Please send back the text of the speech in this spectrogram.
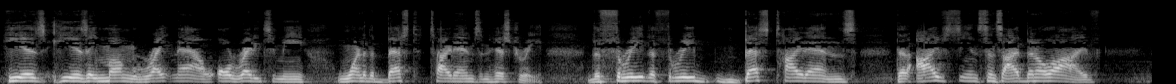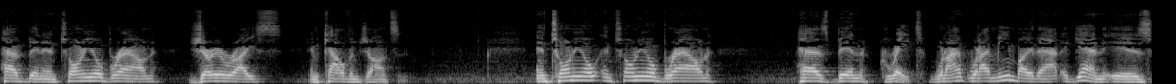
he is he is among right now already to me one of the best tight ends in history. The three the three best tight ends that I've seen since I've been alive have been Antonio Brown, Jerry Rice, and Calvin Johnson. Antonio Antonio Brown has been great. What I what I mean by that again is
